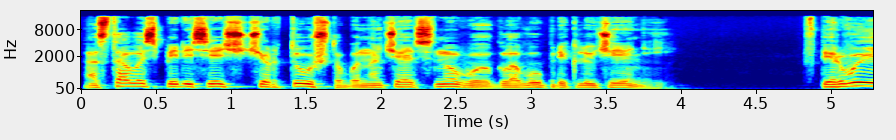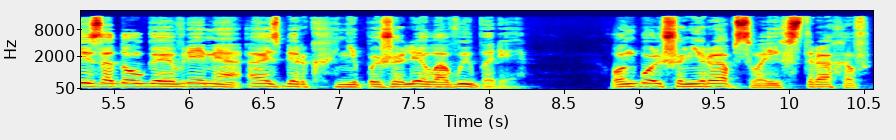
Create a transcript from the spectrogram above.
Осталось пересечь черту, чтобы начать новую главу приключений. Впервые за долгое время айсберг не пожалел о выборе. Он больше не раб своих страхов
